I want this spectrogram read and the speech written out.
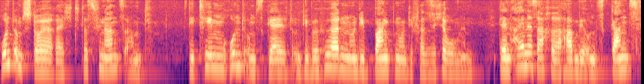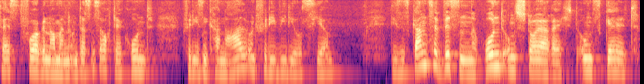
Rund ums Steuerrecht, das Finanzamt, die Themen rund ums Geld und die Behörden und die Banken und die Versicherungen. Denn eine Sache haben wir uns ganz fest vorgenommen und das ist auch der Grund für diesen Kanal und für die Videos hier. Dieses ganze Wissen rund ums Steuerrecht, ums Geld,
